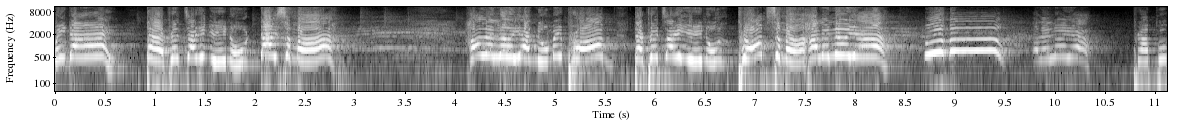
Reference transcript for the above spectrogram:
ไม่ได้ แต่พระเจ้าที่อยู่ในหนูได้เสมอฮาเลลูยาหนูไม่พร้อม แต่พระเจ้าที่อยู่ในหนู พร้อมเสมอฮาเลลูยาฮาเลลูยา พระผู้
